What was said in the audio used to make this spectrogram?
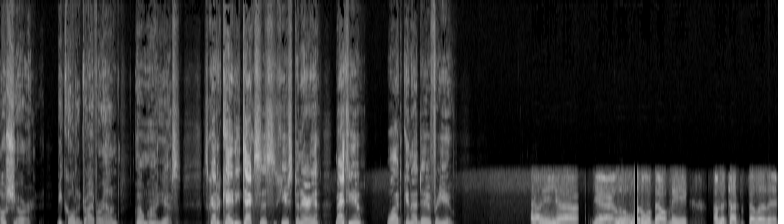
Oh, sure. Be cool to drive around. Oh, my, yes. Let's go to Katy, Texas, Houston area. Matthew, what can I do for you? Howdy. Uh, yeah, a little, little about me. I'm the type of fella that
